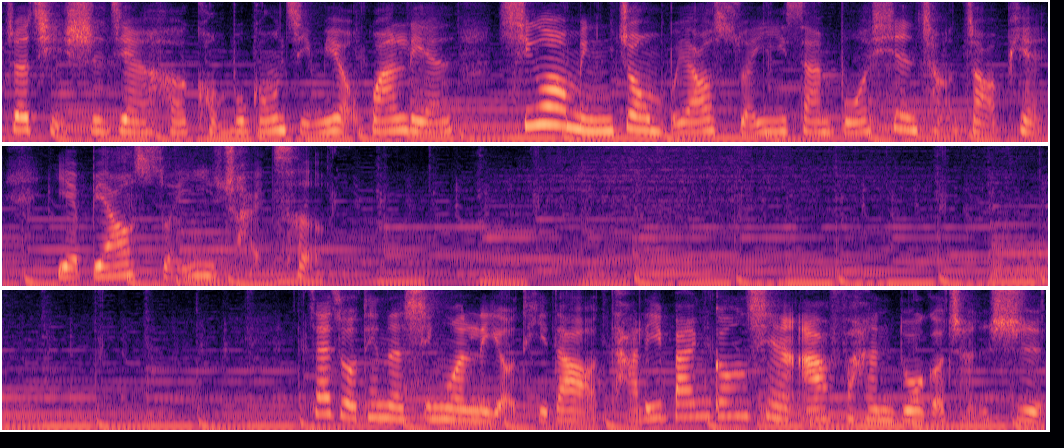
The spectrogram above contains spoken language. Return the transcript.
这起事件和恐怖攻击没有关联，希望民众不要随意散播现场照片，也不要随意揣测。在昨天的新闻里有提到，塔利班攻陷阿富汗多个城市，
